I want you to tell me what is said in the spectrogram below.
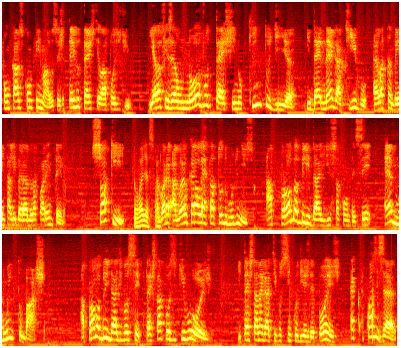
for um caso confirmado, ou seja, teve o teste lá positivo, e ela fizer um novo teste no quinto dia e der negativo, ela também está liberada da quarentena. Só que, olha só. Agora, agora eu quero alertar todo mundo nisso. A probabilidade disso acontecer é muito baixa. A probabilidade de você testar positivo hoje e testar negativo cinco dias depois é, é quase zero.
